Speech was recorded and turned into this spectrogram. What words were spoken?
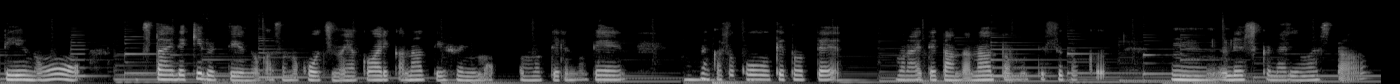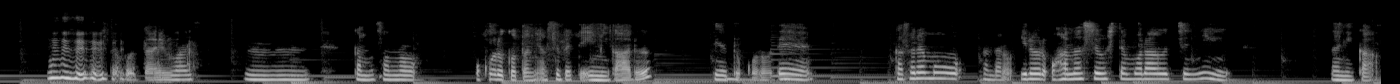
っていうのをお伝えできるっていうのがそのコーチの役割かなっていうふうにも思ってるので、うん、なんかそこを受け取ってもらえてたんだなと思ってすごく、うん、嬉しくなりました。ありがとうございます。うん。しかもその起こることには全て意味があるっていうところで、うん、それも、なんだろう、いろいろお話をしてもらううちに、何か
